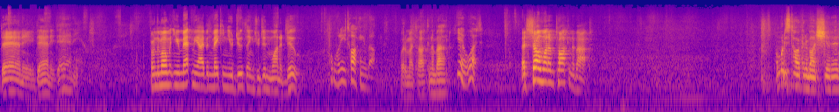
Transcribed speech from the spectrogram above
Danny, Danny, Danny. From the moment you met me, I've been making you do things you didn't want to do. What are you talking about? What am I talking about? Yeah, what? Let's show him what I'm talking about. Nobody's talking about shithead.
